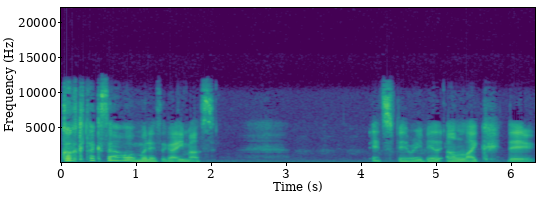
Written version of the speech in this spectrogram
ごくたくさんホームレスがいます It's very, very unlike the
